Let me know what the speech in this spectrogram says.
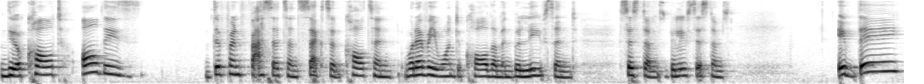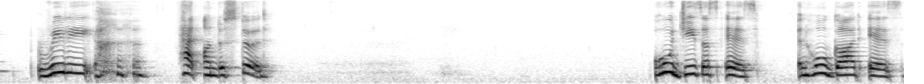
the occult, all these different facets and sects and cults and whatever you want to call them and beliefs and systems, belief systems, if they really had understood who Jesus is and who God is,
